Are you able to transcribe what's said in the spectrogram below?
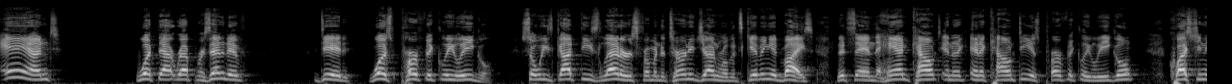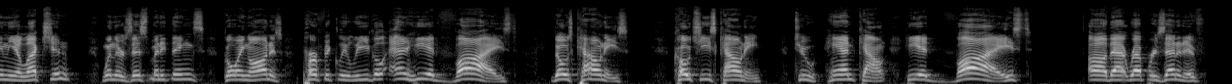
And what that representative did was perfectly legal. So he's got these letters from an attorney general that's giving advice that's saying the hand count in a, in a county is perfectly legal. Questioning the election when there's this many things going on is perfectly legal. And he advised those counties, Cochise County, to hand count. He advised uh, that representative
